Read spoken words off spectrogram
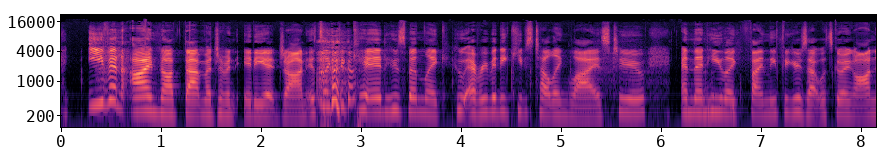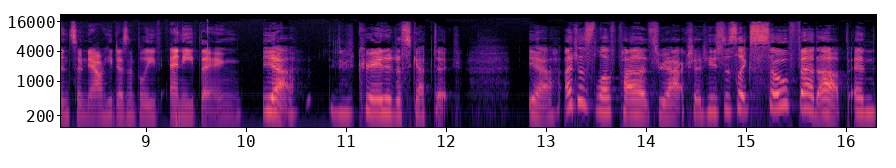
even I'm not that much of an idiot, John. It's like the kid who's been like, who everybody keeps telling lies to. And then he mm-hmm. like finally figures out what's going on. And so now he doesn't believe anything. yeah, You've created a skeptic. Yeah, I just love Pilot's reaction. He's just like so fed up. And,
